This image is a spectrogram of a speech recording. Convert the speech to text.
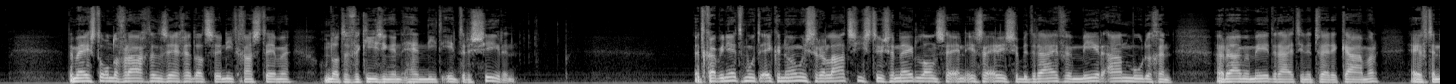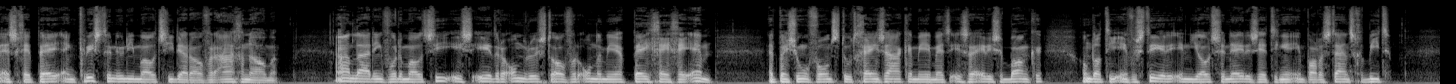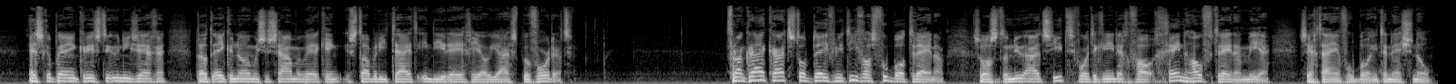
De meeste ondervraagden zeggen dat ze niet gaan stemmen omdat de verkiezingen hen niet interesseren. Het kabinet moet economische relaties tussen Nederlandse en Israëlische bedrijven meer aanmoedigen. Een ruime meerderheid in de Tweede Kamer heeft een SGP- en ChristenUnie-motie daarover aangenomen. Aanleiding voor de motie is eerdere onrust over onder meer PGGM. Het pensioenfonds doet geen zaken meer met Israëlische banken... omdat die investeren in Joodse nederzettingen in Palestijns gebied. SGP en ChristenUnie zeggen dat economische samenwerking stabiliteit in die regio juist bevordert. Frank Rijkaard stopt definitief als voetbaltrainer. Zoals het er nu uitziet wordt ik in ieder geval geen hoofdtrainer meer, zegt hij in Voetbal International.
